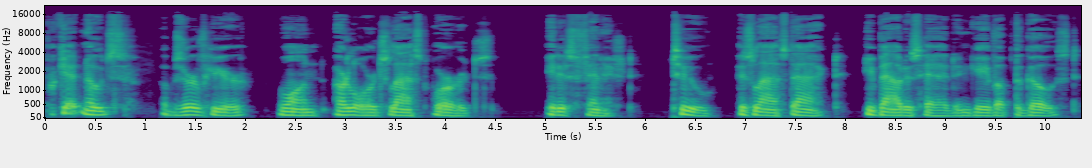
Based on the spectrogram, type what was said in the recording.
Burkitt notes, observe here, 1. Our Lord's last words. It is finished. 2 his last act, he bowed his head and gave up the ghost.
